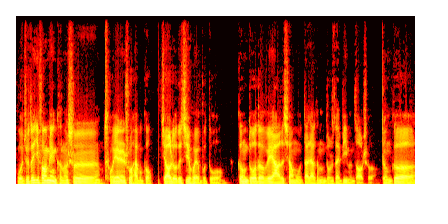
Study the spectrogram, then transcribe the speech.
我觉得一方面可能是从业人数还不够，交流的机会也不多。更多的 VR 的项目，大家可能都是在闭门造车。整个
